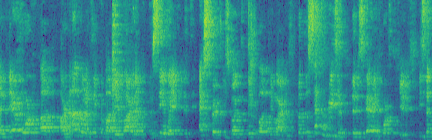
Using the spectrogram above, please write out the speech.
and, therefore, uh, are not going to think about the environment the same way that expert is going to think about the environment. But the second reason that is very important here is that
